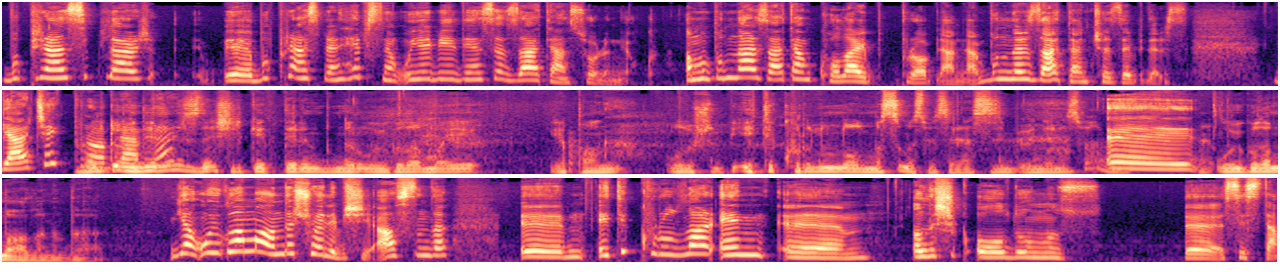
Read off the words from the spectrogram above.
bu prensipler e, bu prensiplerin hepsine uyabildiğinizde zaten sorun yok. Ama bunlar zaten kolay problemler. Bunları zaten çözebiliriz. Gerçek Burada problemler öneriniz de şirketlerin bunları uygulamayı yapan oluşum bir etik kurulunun olması mı mesela sizin bir öneriniz var mı? e, Yani uygulama alanında. Ya uygulama alanında şöyle bir şey. Aslında e, etik kurullar en e, alışık olduğumuz e, sistem.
